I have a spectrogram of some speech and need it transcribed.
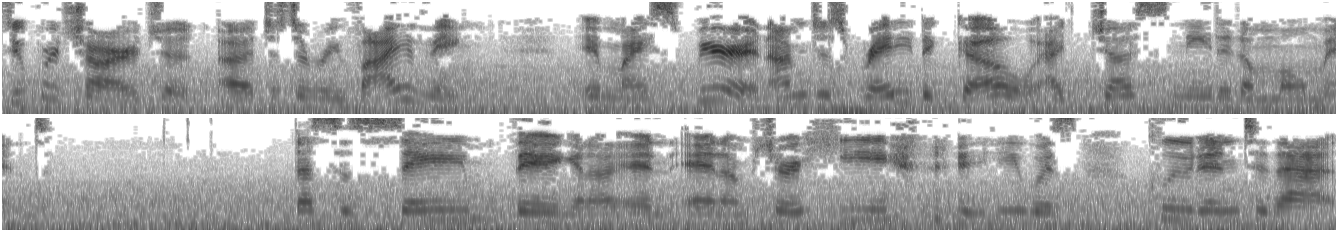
supercharge, a, uh, just a reviving in my spirit. I'm just ready to go. I just needed a moment that's the same thing, and I, and and I'm sure he he was clued into that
